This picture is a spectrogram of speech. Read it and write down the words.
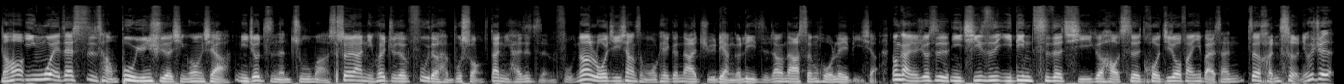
然后因为在市场不允许的情况下，你就只能租嘛。虽然你会觉得付的很不爽，但你还是只能付。那逻辑像什么？我可以跟大家举两个例子，让大家生活类比一下。那种感觉就是，你其实一定吃得起一个好吃的火鸡肉饭一百三，这很扯。你会觉得，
